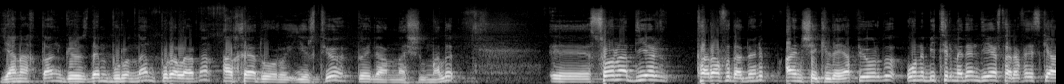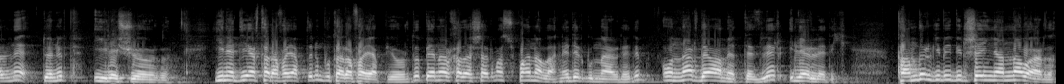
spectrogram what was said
yanaktan, gözden, burundan, buralardan arkaya doğru yırtıyor. Böyle anlaşılmalı. Ee, sonra diğer tarafı da dönüp aynı şekilde yapıyordu. Onu bitirmeden diğer tarafa eski haline dönüp iyileşiyordu. Yine diğer tarafa yaptığını bu tarafa yapıyordu. Ben arkadaşlarıma Subhanallah nedir bunlar dedim. Onlar devam et dediler. İlerledik. Tandır gibi bir şeyin yanına vardık.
